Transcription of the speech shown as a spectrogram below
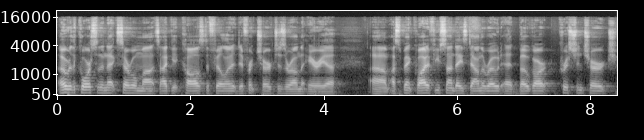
Over the course of the next several months, I'd get calls to fill in at different churches around the area Um, I spent quite a few Sundays down the road at Bogart Christian Church.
